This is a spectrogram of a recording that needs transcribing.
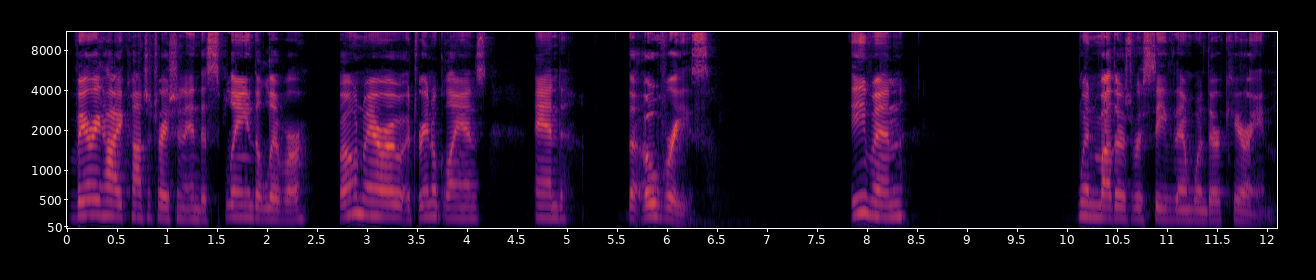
very high concentration in the spleen, the liver, bone marrow, adrenal glands, and the ovaries. Even when mothers receive them when they're carrying.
